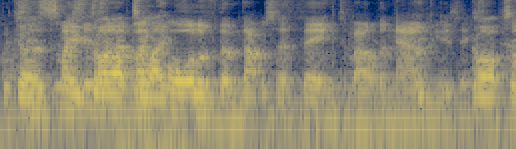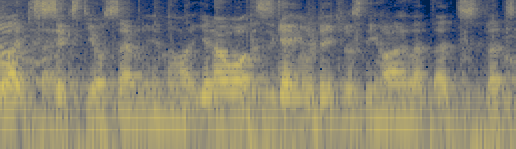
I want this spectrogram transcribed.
because my it sister got had up to like, like all of them. That was her thing to buy all the Now it music. got up to like sixty or seventy, and they're like, you know what, this is getting ridiculously high. Let, let's let's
